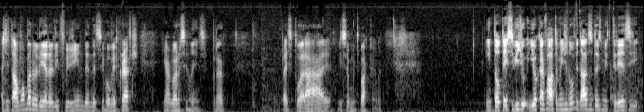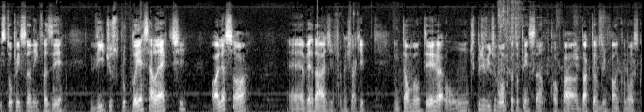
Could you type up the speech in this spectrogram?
A gente tava uma barulheira ali fugindo dentro desse hovercraft. E agora silêncio. Pra, pra explorar a área. Isso é muito bacana. Então tem esse vídeo. E eu quero falar também de novidades de 2013. Estou pensando em fazer vídeos pro Player Select. Olha só. É verdade. Deixa eu fechar aqui. Então vão ter é, um tipo de vídeo novo que eu tô pensando. Opa, Dr. Brin falando conosco.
